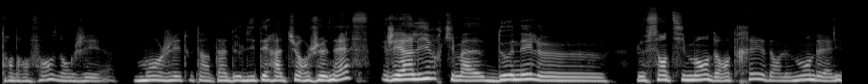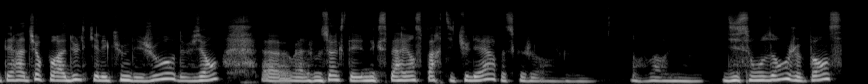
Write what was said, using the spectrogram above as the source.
tendre enfance, donc j'ai mangé tout un tas de littérature jeunesse. J'ai un livre qui m'a donné le, sentiment d'entrer dans le monde de la littérature pour adultes qui est l'écume des jours de Vian. Euh, voilà, je me souviens que c'était une expérience particulière parce que genre, je devais avoir une 10-11 ans, je pense.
